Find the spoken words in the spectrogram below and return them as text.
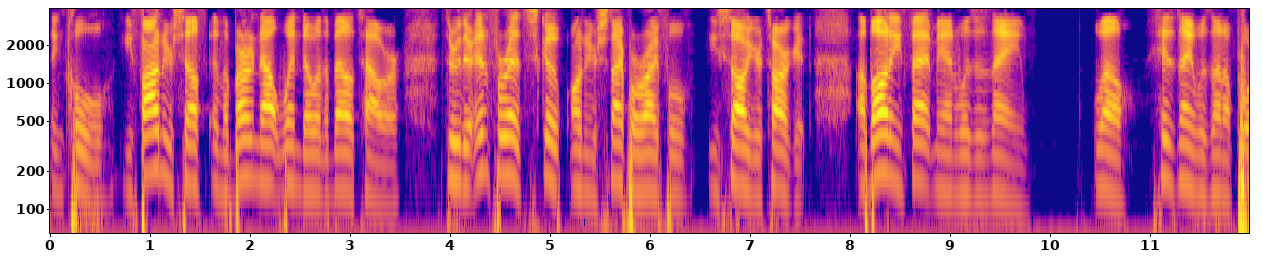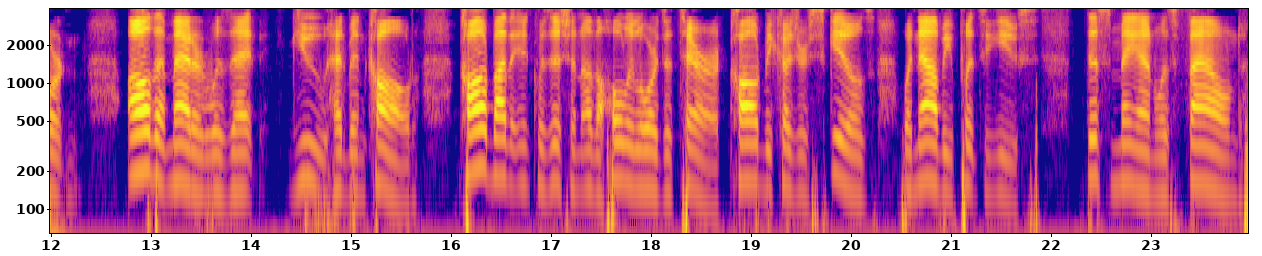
and cool. You found yourself in the burned out window of the bell tower. Through the infrared scope on your sniper rifle, you saw your target. A balding fat man was his name. Well, his name was unimportant. All that mattered was that you had been called called by the Inquisition of the Holy Lords of Terra, called because your skills would now be put to use. This man was found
